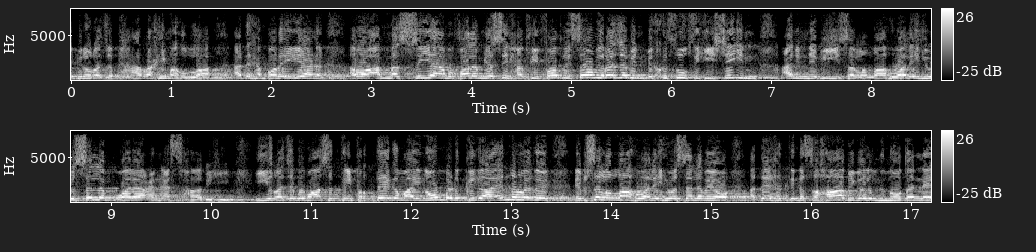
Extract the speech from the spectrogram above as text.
ഇബ്നു റജബ് റഹിമഹുല്ല അദ്ദേഹം പറയുകയാണ് അവ അമ്മ ഫലം യസിഹ ഫി ഫദ്ലി സൗമി റജബിൻ ബിഖുസൂസിഹി ഷൈൻ അൻ നബി സല്ലല്ലാഹു അലൈഹി വസല്ലം വലാ അൻ അസ്ഹാബിഹി. ഈ റജബ് മാസത്തിൽ പ്രത്യേകമായി നോമ്പെടുക്കുക എന്നുള്ളത് നബി സല്ലല്ലാഹു അലൈഹി വസല്ലമയോ അദ്ദേഹത്തിന്റെ സഹാബികളിൽ നിന്നോ തന്നെ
